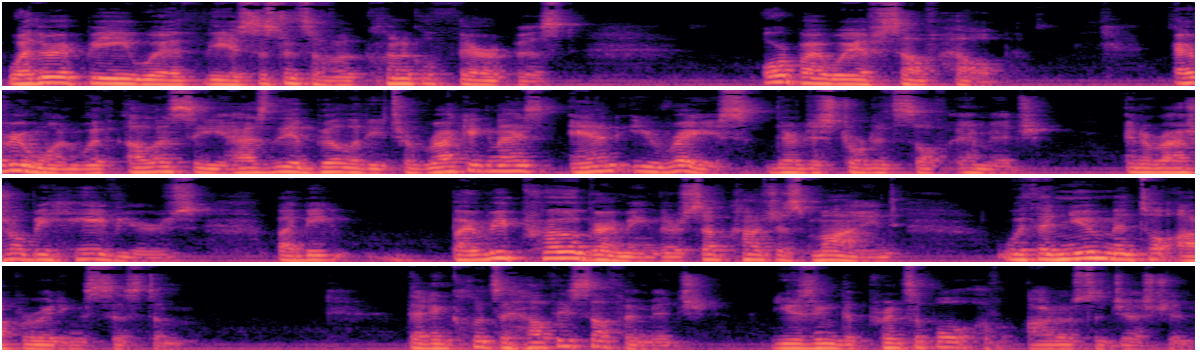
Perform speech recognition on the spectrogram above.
whether it be with the assistance of a clinical therapist or by way of self-help. Everyone with LSE has the ability to recognize and erase their distorted self-image and irrational behaviors by, be, by reprogramming their subconscious mind with a new mental operating system that includes a healthy self-image using the principle of autosuggestion.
